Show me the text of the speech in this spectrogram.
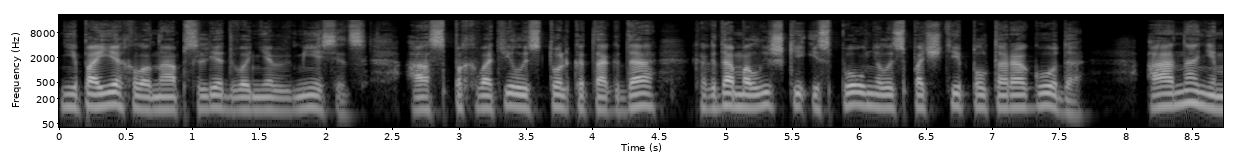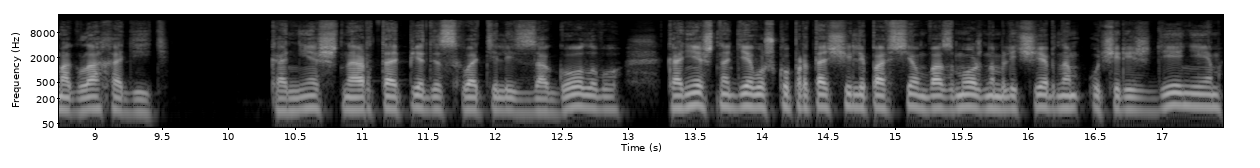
не поехала на обследование в месяц, а спохватилась только тогда, когда малышке исполнилось почти полтора года, а она не могла ходить. Конечно, ортопеды схватились за голову, конечно, девушку протащили по всем возможным лечебным учреждениям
